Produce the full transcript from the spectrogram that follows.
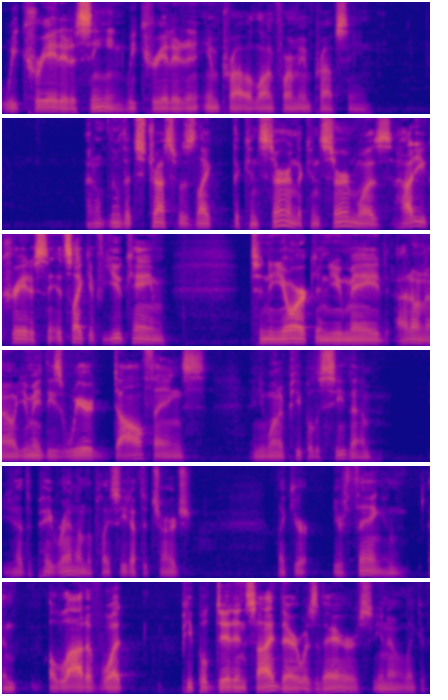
we created a scene. We created an improv, a long form improv scene. I don't know that stress was like the concern. The concern was how do you create a scene? It's like if you came to New York and you made, I don't know, you made these weird doll things and you wanted people to see them. You had to pay rent on the place. So you'd have to charge like your your thing and and a lot of what people did inside there was theirs, you know, like if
